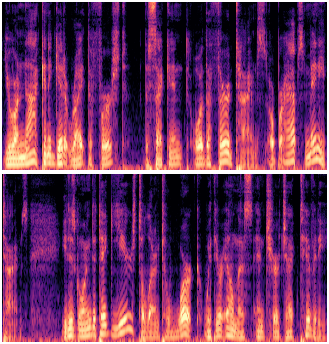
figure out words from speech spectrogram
You are not going to get it right the first, the second, or the third times, or perhaps many times. It is going to take years to learn to work with your illness and church activity,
